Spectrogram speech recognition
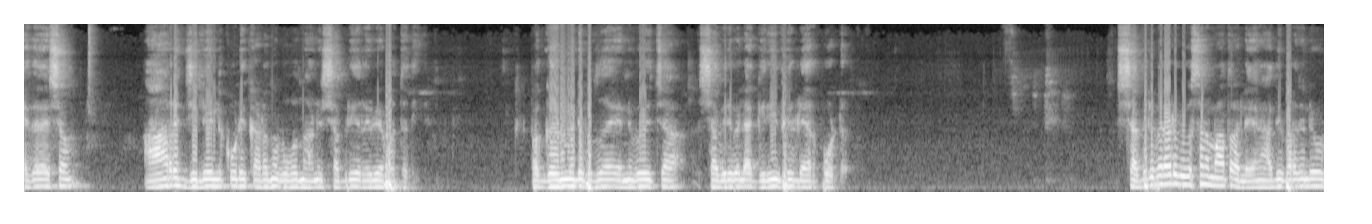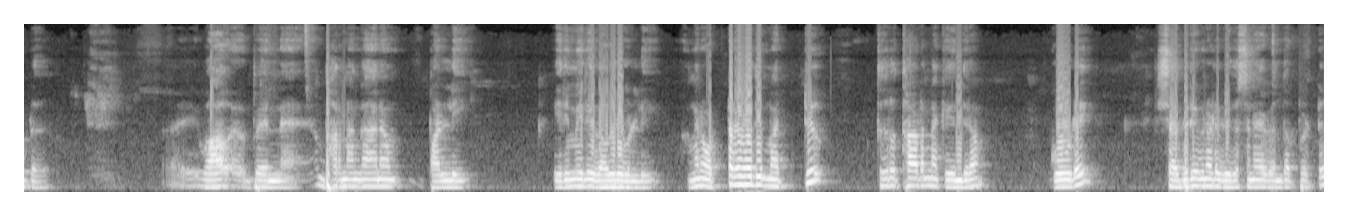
ഏകദേശം ആറ് ജില്ലയിൽ കൂടി കടന്നു പോകുന്നതാണ് ശബരി റെയിൽവേ പദ്ധതി. ഇപ്പോൾ ഗവൺമെന്റ് പുതുതായി അനുഭവിച്ച ശബരിമല ഗ്രീൻഫീൽഡ് എയർപോർട്ട്. ശബരിമലയുടെ വികസനം മാത്രമല്ല ഞാൻ ആദ്യം പറഞ്ഞതിന്റെ കൂട്ട് പിന്നെ ഭരണങ്കാനം പള്ളി എരുമേലി വൗരപള്ളി അങ്ങനെ ഒട്ടനവധി മറ്റ് തീർത്ഥാടന കേന്ദ്രം കൂടി ശബരിമലയുടെ വികസനവുമായി ബന്ധപ്പെട്ട്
